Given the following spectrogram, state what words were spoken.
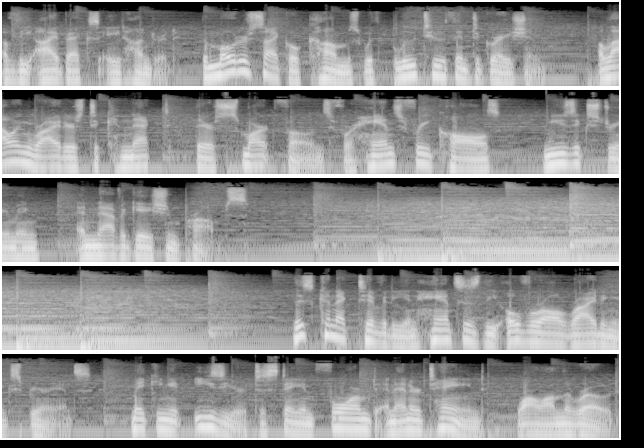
of the Ibex 800. The motorcycle comes with Bluetooth integration, allowing riders to connect their smartphones for hands-free calls, music streaming, and navigation prompts. This connectivity enhances the overall riding experience, making it easier to stay informed and entertained while on the road.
